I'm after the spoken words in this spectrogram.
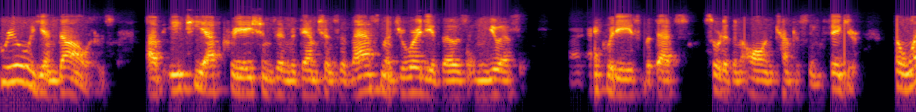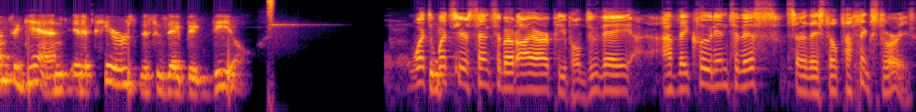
trillion of ETF creations and redemptions, the vast majority of those in U.S. equities, but that's sort of an all encompassing figure. So once again, it appears this is a big deal. What, what's your sense about IR people? Do they have they clued into this, or are they still telling stories?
